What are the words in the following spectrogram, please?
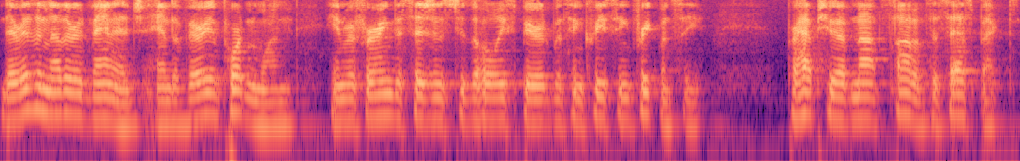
There is another advantage, and a very important one, in referring decisions to the Holy Spirit with increasing frequency. Perhaps you have not thought of this aspect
